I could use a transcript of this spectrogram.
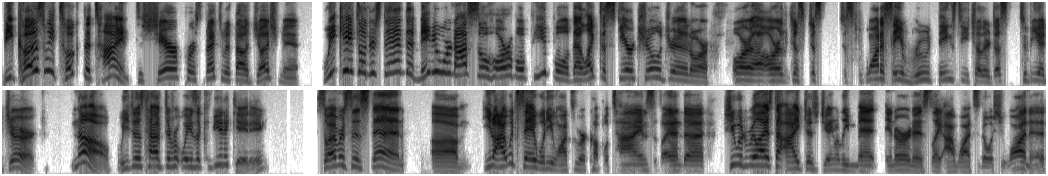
because we took the time to share perspective without judgment, we came to understand that maybe we're not so horrible people that like to scare children or or uh, or just just just want to say rude things to each other just to be a jerk. No, we just have different ways of communicating. So ever since then, um, you know, I would say what do you want to her a couple times, and uh, she would realize that I just genuinely meant in earnest, like I wanted to know what she wanted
